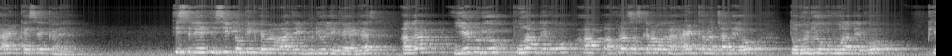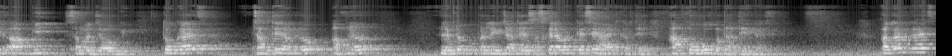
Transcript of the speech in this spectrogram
हाइड कैसे करें। इसलिए इसी टॉपिक पे मैं आज एक वीडियो लेकर आया गैस अगर ये वीडियो पूरा देखो, आप अपना सब्सक्राइबर अगर हाइड करना चाहते हो तो वीडियो को पूरा देखो, फिर आप भी समझ जाओगे। तो गैस चलते हम लोग अपना लैपटॉप ऊपर लेके जाते हैं। सब्सक्राइबर कैसे हाइड करते हैं, आपको वो बताते हैं गैस अगर गैस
